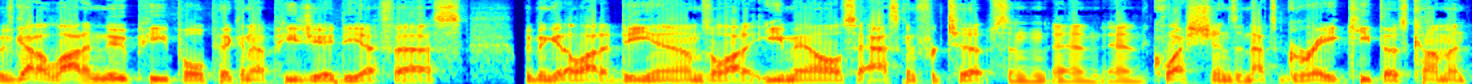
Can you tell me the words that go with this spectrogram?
we've got a lot of new people picking up PGA DFS. We've been getting a lot of DMs, a lot of emails asking for tips and, and, and questions, and that's great. Keep those coming.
